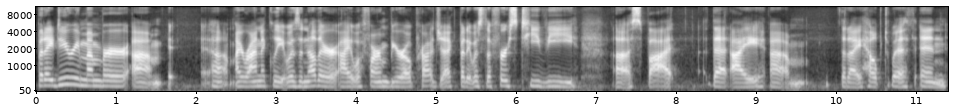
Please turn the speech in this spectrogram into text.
but I do remember. Um, it- um, ironically, it was another Iowa Farm Bureau project, but it was the first TV uh, spot that I um, that I helped with, and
